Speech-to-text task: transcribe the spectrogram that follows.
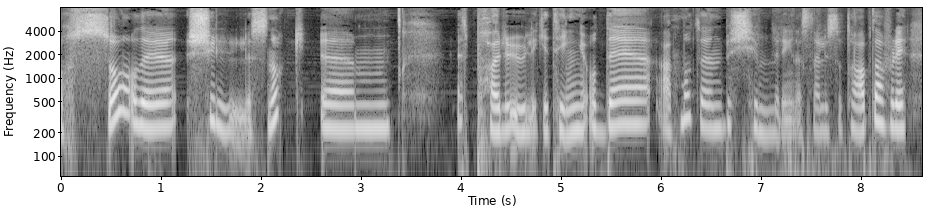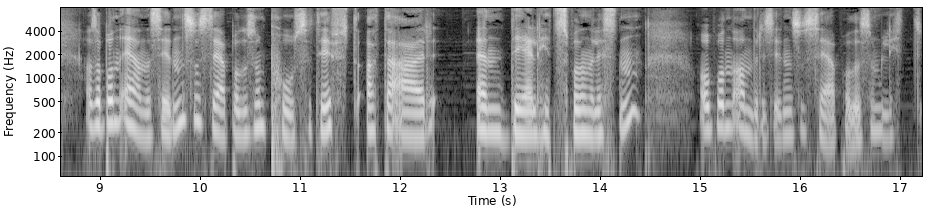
også, og det skyldes nok um, et par ulike ting. Og det er på en måte en bekymring nesten jeg har lyst til å ta opp. da, fordi altså På den ene siden så ser jeg på det som positivt at det er en del hits på denne listen. Og på den andre siden så ser jeg på det som litt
